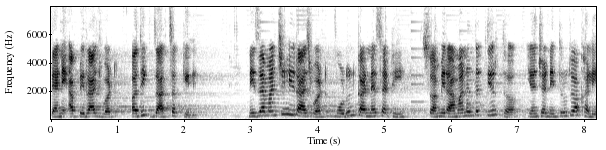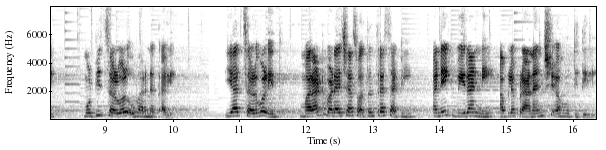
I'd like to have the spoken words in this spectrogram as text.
त्याने आपली राजवट अधिक जाचक केली. निजामांची ही राजवट मोडून काढण्यासाठी स्वामी रामानंद तीर्थ यांच्या नेतृत्वाखाली मोठी चळवळ उभारण्यात आली. या चळवळीत मराठवाड्याच्या स्वातंत्र्यासाठी अनेक वीरांनी आपल्या प्राणांची आहुती दिली.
